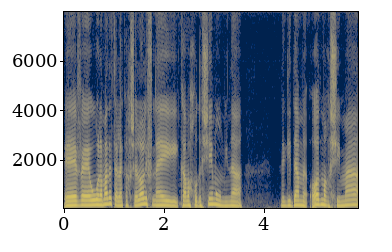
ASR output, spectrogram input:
אה, והוא למד את הלקח שלו לפני כמה חודשים, הוא מינה נגידה מאוד מרשימה,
